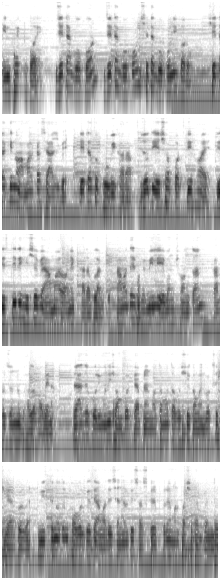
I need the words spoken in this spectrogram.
ইনফেক্ট পড়ে। যেটা গোপন যেটা গোপন, সেটা গোপনই করো। সেটা কেন আমার কাছে আসবে? এটা তো খুবই খারাপ। যদি এসব করতে হয়, স্ত্রী হিসেবে আমার অনেক খারাপ লাগবে। আমাদের ফ্যামিলি এবং সন্তান কারোর জন্য ভালো হবে না। রাজ পরিমণি সম্পর্কে আপনার মতামত অবশ্যই কমেন্ট বক্সে শেয়ার করবেন। নিত্য নতুন খবর পেতে আমাদের চ্যানেলটি সাবস্ক্রাইব করে আমার পাশে থাকবেন।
